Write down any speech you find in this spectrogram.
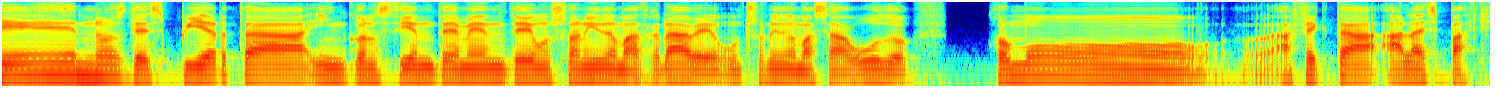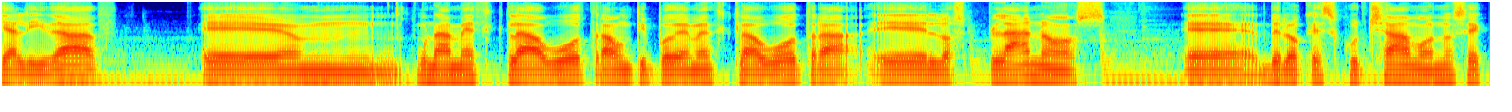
¿Qué nos despierta inconscientemente un sonido más grave, un sonido más agudo? ¿Cómo afecta a la espacialidad em, una mezcla u otra, un tipo de mezcla u otra, eh, los planos eh, de lo que escuchamos? No sé,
